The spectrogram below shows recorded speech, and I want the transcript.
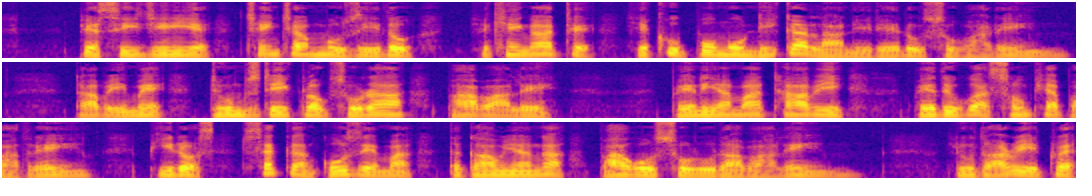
။ပျက်စီးခြင်းရဲ့ချိန်ချောက်မှုစီတို့ရခင်ကထက်ယခုပိုမိုနီးကပ်လာနေတယ်လို့ဆိုပါတယ်။ဒါပေမဲ့ Doomsday Clock ဆိုတာဘာပါလဲ။ဘယ်နေရာမှာထားပြီး ဘယ်သူကဆုံးဖြတ်ပါသလဲပြီးတော့စက္ကန့်60မှတကောင်ရန်ကဘာကိုဆိုလိုတာပါလဲလူသားတွေအတွက်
